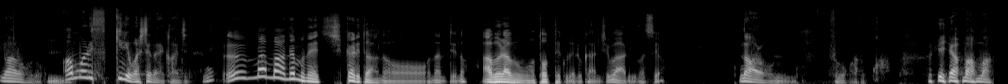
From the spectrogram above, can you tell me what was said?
なるほど、うんあんまりすっきりはしてない感じだよね。うん、まあまあ、でもね、しっかりとあのーなんていうの？油分を取ってくれる感じはありますよ。なるほど。うん。そうかそうか。いや、まあまあ、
